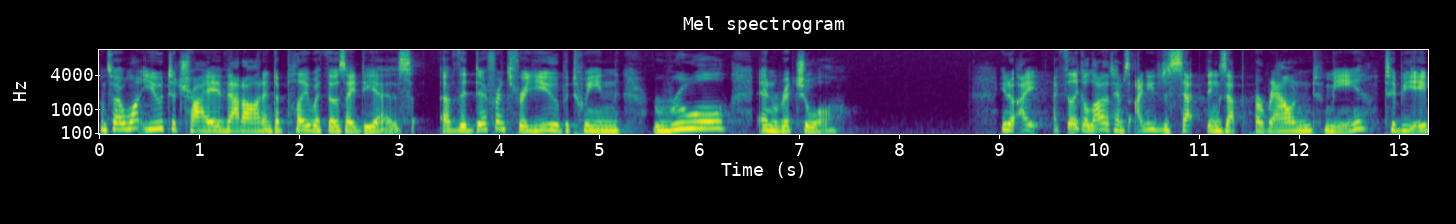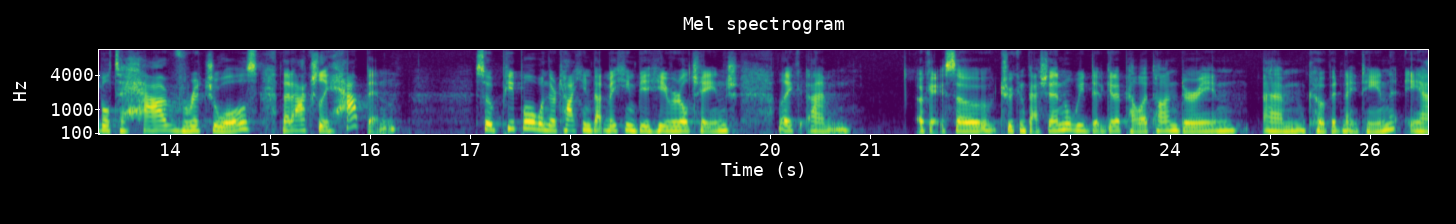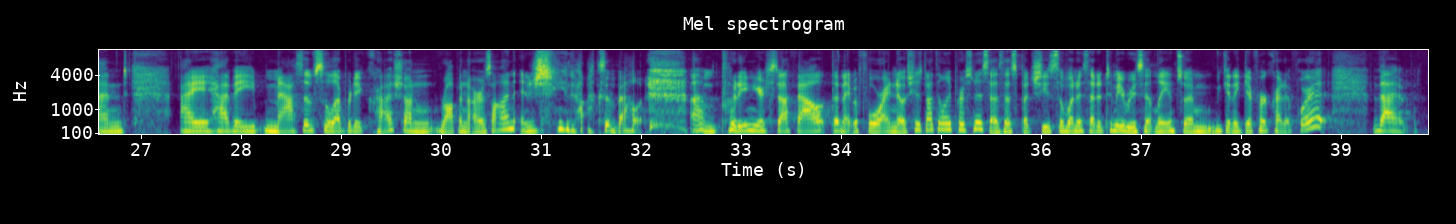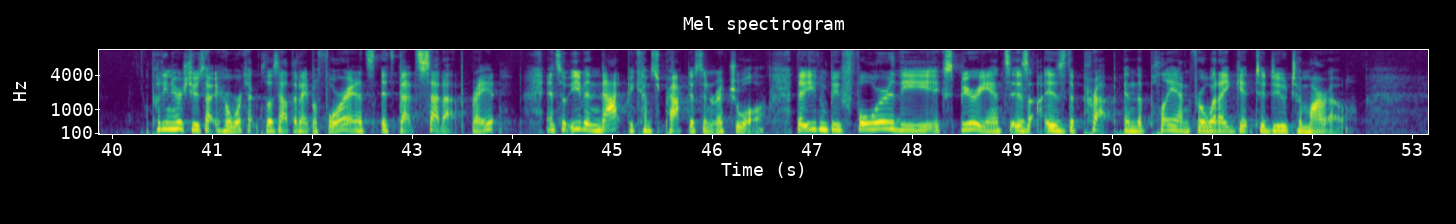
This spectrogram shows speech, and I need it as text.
And so I want you to try that on and to play with those ideas of the difference for you between rule and ritual. You know, I, I feel like a lot of times I needed to set things up around me to be able to have rituals that actually happen. So people, when they're talking about making behavioral change, like um, Okay, so true confession, we did get a Peloton during um, COVID 19, and I have a massive celebrity crush on Robin Arzon, and she talks about um, putting your stuff out the night before. I know she's not the only person who says this, but she's the one who said it to me recently, and so I'm going to give her credit for it. That putting her shoes out, her workout clothes out the night before, and it's it's that setup, right? And so even that becomes practice and ritual. That even before the experience is is the prep and the plan for what I get to do tomorrow.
